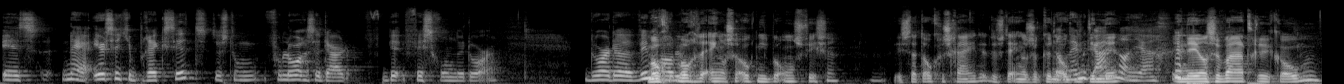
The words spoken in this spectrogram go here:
is, nou ja, eerst had je Brexit, dus toen verloren ze daar visgronden door. Door de windmolen... Mogen, mogen de Engelsen ook niet bij ons vissen? Is dat ook gescheiden? Dus de Engelsen kunnen ook niet in, dan, ja. in Nederlandse wateren komen?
